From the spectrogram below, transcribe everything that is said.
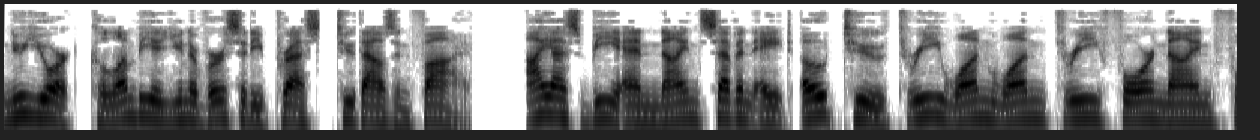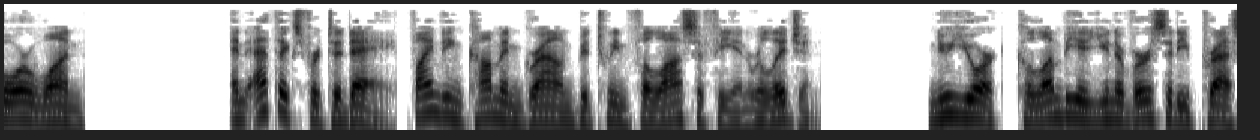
New York, Columbia University Press, 2005. ISBN 978-0231134941 An Ethics for Today, Finding Common Ground Between Philosophy and Religion. New York, Columbia University Press,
